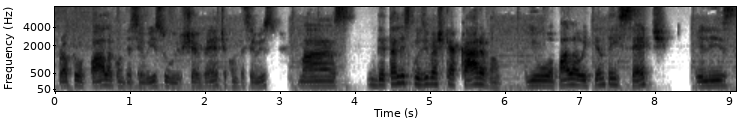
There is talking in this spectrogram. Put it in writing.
O próprio Opala aconteceu isso, o Chevette aconteceu isso. Mas detalhe exclusivo, acho que a Caravan e o Opala 87, eles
